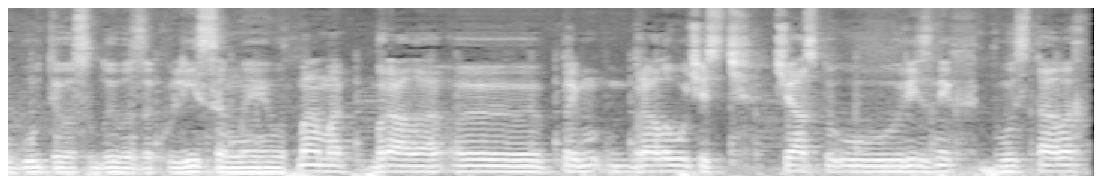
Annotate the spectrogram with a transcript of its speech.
побути, особливо за кулісами. От мама брала, е, прим- брала участь часто у різних виставах.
